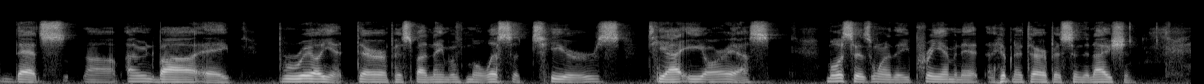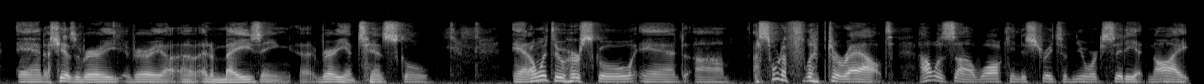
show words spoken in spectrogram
that's uh, owned by a brilliant therapist by the name of Melissa Tiers, T I E R S. Melissa is one of the preeminent hypnotherapists in the nation, and she has a very, very uh, uh, an amazing, uh, very intense school. And I went through her school, and um, I sort of flipped her out. I was uh, walking the streets of New York City at night,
